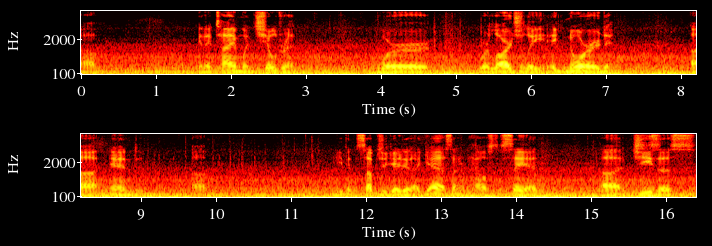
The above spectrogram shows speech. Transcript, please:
Um, in a time when children were were largely ignored uh, and um, even subjugated, I guess. I don't know how else to say it. Uh, Jesus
